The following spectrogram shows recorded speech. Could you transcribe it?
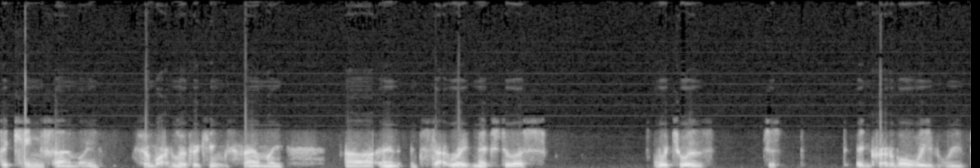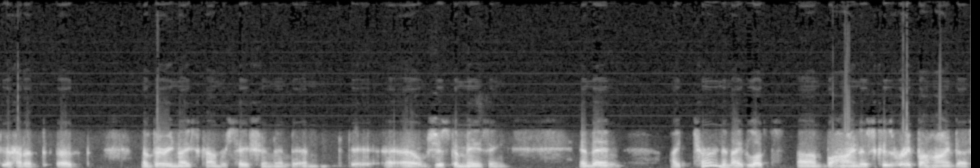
the King family, so Martin Luther King's family, uh, and it sat right next to us, which was just incredible. We we had a, a, a very nice conversation, and and uh, it was just amazing. And then I turned and I looked um, behind us because right behind us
